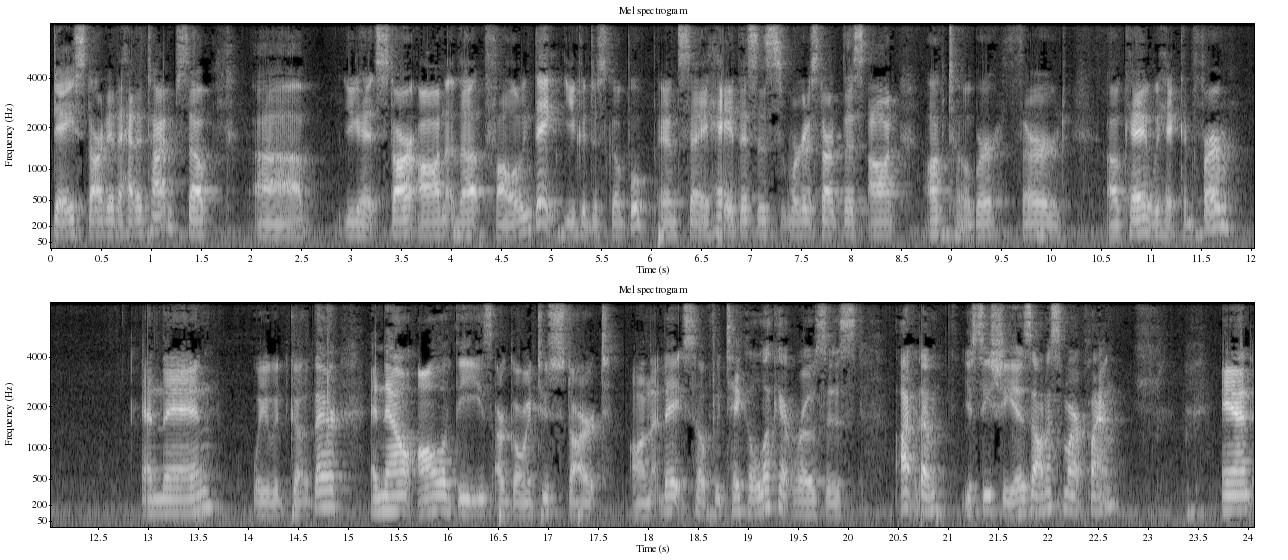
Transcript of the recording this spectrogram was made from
day started ahead of time. So uh, you hit start on the following date. You could just go boop and say, hey, this is we're going to start this on October 3rd. Okay, we hit confirm, and then we would go there. And now all of these are going to start on that date. So if we take a look at Rose's item, you see she is on a smart plan and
